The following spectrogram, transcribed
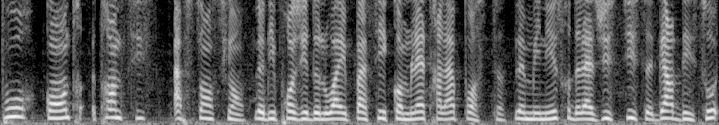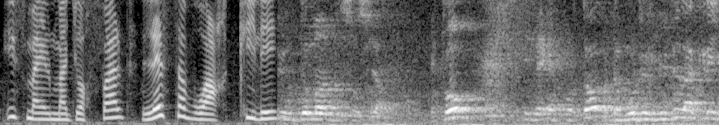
pour, contre 36 abstentions. Le dit projet de loi est passé comme lettre à la poste. Le ministre de la Justice, garde des Sceaux, Ismaël Majorfal, laisse savoir qu'il est une demande sociale. Et donc, il est important de moderniser la CRI,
